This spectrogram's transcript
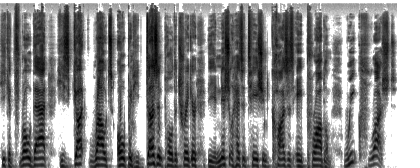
He can throw that. He's got routes open. He doesn't pull the trigger. The initial hesitation causes a problem. We crushed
